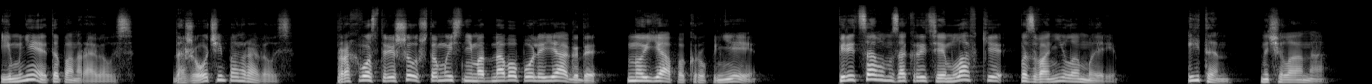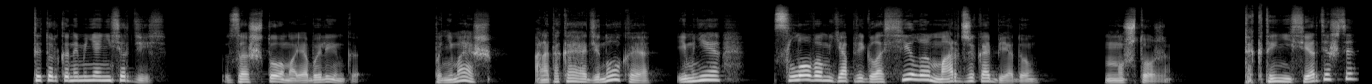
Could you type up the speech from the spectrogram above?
и мне это понравилось. Даже очень понравилось. Прохвост решил, что мы с ним одного поля ягоды, но я покрупнее. Перед самым закрытием лавки позвонила Мэри. «Итан», — начала она, — «ты только на меня не сердись». «За что, моя былинка?» «Понимаешь, она такая одинокая, и мне...» Словом, я пригласила Марджи к обеду. «Ну что же?» «Так ты не сердишься?»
